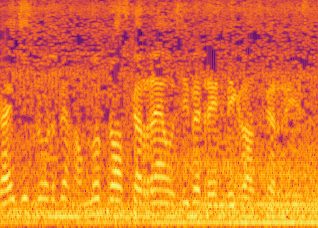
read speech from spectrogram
गाइस जिस रोड पे हम लोग क्रॉस कर रहे हैं, उसी पे ट्रेन भी क्रॉस कर रही है।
